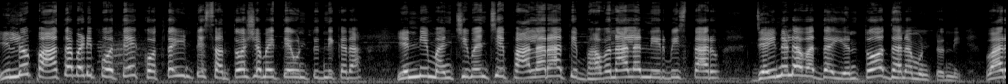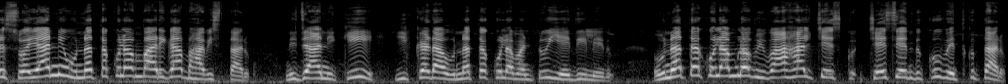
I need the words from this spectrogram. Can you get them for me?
ఇల్లు పాతబడిపోతే కొత్త ఇంటి సంతోషమైతే ఉంటుంది కదా. ఎన్ని మంచి మంచి పాలరాతి భవనాలను నిర్మిస్తారు. జైనుల వద్ద ఎంతో ధనం ఉంటుంది వారు స్వయాన్ని ఉన్నత కులం వారిగా భావిస్తారు. నిజానికి ఇక్కడ ఉన్నత కులం అంటూ ఏదీ లేదు. ఉన్నత కులంలో వివాహాలు చేసుకు చేసేందుకు వెతుకుతారు.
